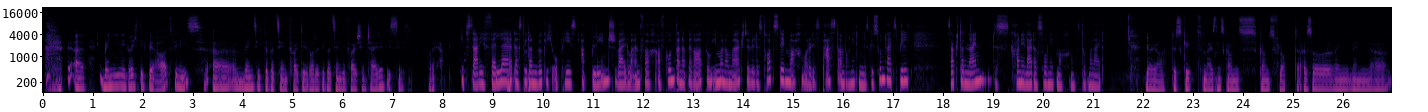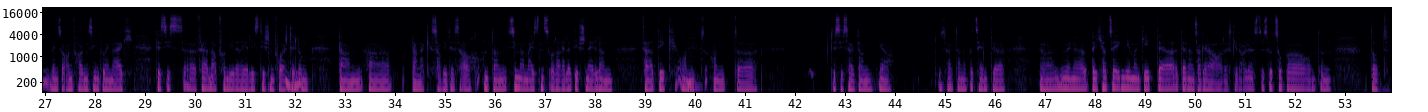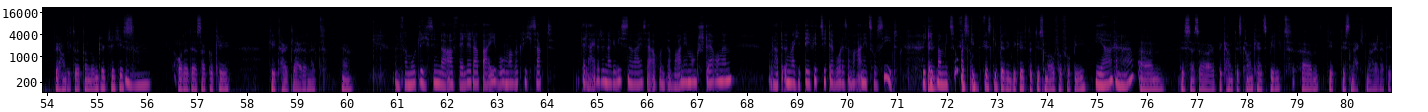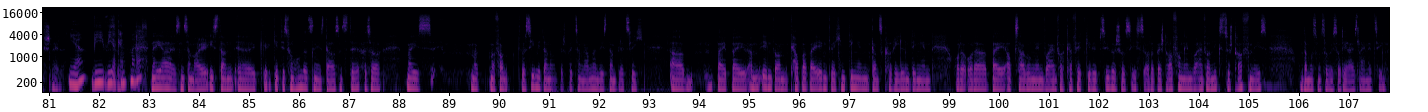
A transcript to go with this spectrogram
äh, wenn ich nicht richtig berate, bin ich es. Äh, wenn sich der Patient oder die Patientin falsch entscheidet, ist sie es. Oder er. Gibt es da die Fälle, dass du dann wirklich OPs ablehnst, weil du einfach aufgrund deiner Beratung immer noch merkst, er will das trotzdem machen oder das passt einfach nicht in das Gesundheitsbild? Sagst dann, nein, das kann ich leider so nicht machen. Es tut mir leid. Ja, ja, das geht meistens ganz, ganz flott. Also wenn, wenn, äh, wenn so Anfragen sind, wo ich merke, das ist äh, fernab von jeder realistischen Vorstellung, mhm. dann, äh, dann sage ich das auch. Und dann sind wir meistens oder relativ schnell dann fertig und, mhm. und äh, das ist halt dann, ja, das ist halt dann ein Patient, der wenn er Pech hat zu irgendjemand geht, der, der dann sagt, ja, das geht alles, das wird super und dann dort behandelt wird und unglücklich ist. Mhm. Oder der sagt, okay, geht halt leider nicht. Ja. Und vermutlich sind da auch Fälle dabei, wo man wirklich sagt, der leidet in einer gewissen Weise auch unter Wahrnehmungsstörungen oder hat irgendwelche Defizite, wo er das einfach auch nicht so sieht. Wie geht man mit sowas es um? Gibt, es gibt ja den Begriff der Dysmorphophobie. Ja, genau. Ähm, das ist also ein bekanntes Krankheitsbild, ähm, die, das merkt man relativ schnell. Ja, wie, wie erkennt man das? Naja, erstens einmal ist dann, äh, geht es vom Hundertsten ins Tausendste. Also man ist, man, man fängt, was sie mit einer Unterspritzung an und ist dann plötzlich äh, bei, bei um, irgendwo am Körper bei irgendwelchen Dingen, ganz skurrilen Dingen oder, oder bei Absagungen, wo einfach kein Fettgewebsüberschuss ist oder bei Straffungen, wo einfach nichts zu straffen ist. Und da muss man sowieso die Reißleine ziehen.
